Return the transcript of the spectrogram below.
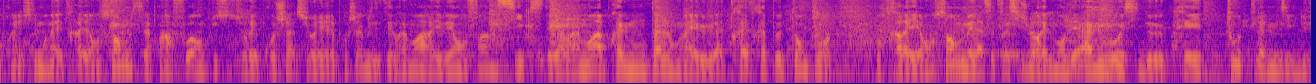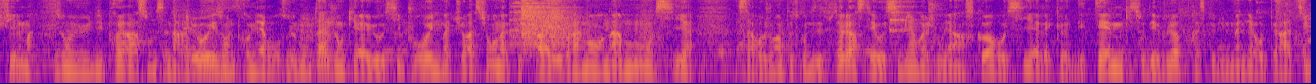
premier film, on avait travaillé ensemble. C'est la première fois, en plus, sur, Irréprochable, ils étaient vraiment arrivés en fin de cycle. C'est-à-dire vraiment après le montage, on avait eu très très peu de temps pour, travailler ensemble. Mais là, cette fois-ci, je leur ai demandé à nouveau aussi de créer toute la musique du film. Ils ont eu des premières versions de scénario, ils ont le premier ours de montage. Donc, il y a eu aussi pour eux une maturation. On a pu travailler vraiment en amont aussi. Ça rejoint un peu ce qu'on disait tout à l'heure. C'était aussi bien, moi, je voulais un score aussi avec euh, des thèmes qui se développent presque d'une manière opérative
